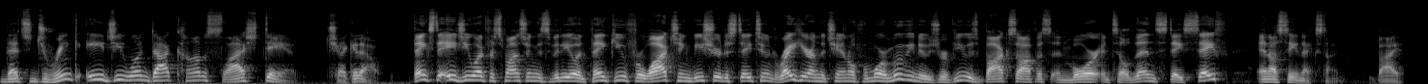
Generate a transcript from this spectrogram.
That's drinkag1.com slash Dan. Check it out. Thanks to AG1 for sponsoring this video, and thank you for watching. Be sure to stay tuned right here on the channel for more movie news, reviews, box office, and more. Until then, stay safe, and I'll see you next time. Bye.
